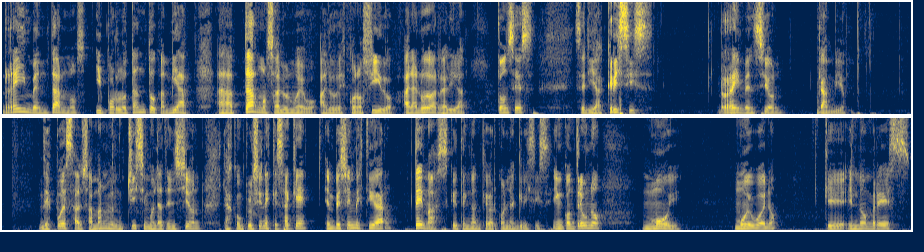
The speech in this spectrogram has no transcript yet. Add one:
reinventarnos y por lo tanto cambiar, adaptarnos a lo nuevo, a lo desconocido, a la nueva realidad. Entonces sería crisis, reinvención, cambio. Después, al llamarme muchísimo la atención las conclusiones que saqué, empecé a investigar temas que tengan que ver con la crisis. Encontré uno muy, muy bueno, que el nombre es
